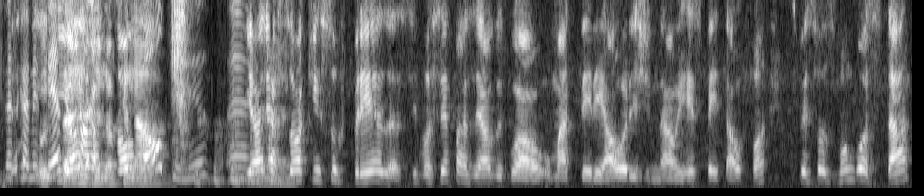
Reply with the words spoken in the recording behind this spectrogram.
vai ficar me O vendo Sanji falar no final. golpe mesmo? É. E olha É. só que surpresa, se você fazer algo igual o material original e respeitar o fã, as pessoas vão gostar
